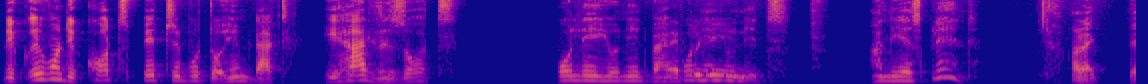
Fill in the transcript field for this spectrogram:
The, even the court paid tribute to him that he had results, polling unit by, by polling, polling unit. And he explained. All right. Uh,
